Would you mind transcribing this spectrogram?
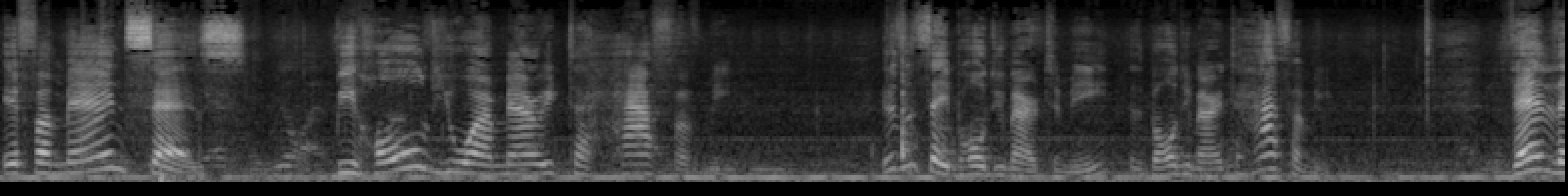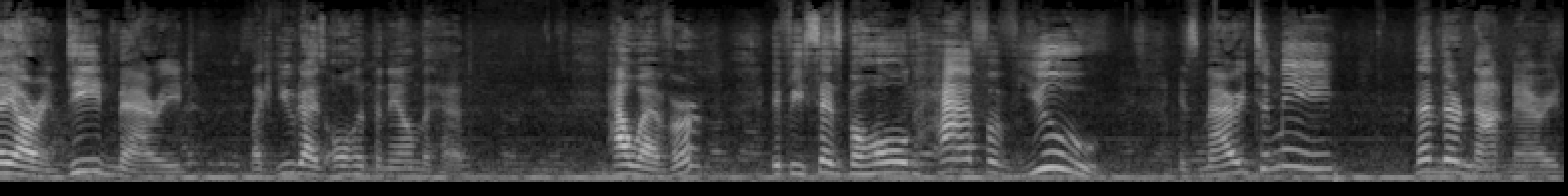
If a man says, Behold, you are married to half of me, he doesn't say, Behold, you married to me. He says, Behold, you married to half of me. Then they are indeed married, like you guys all hit the nail on the head. However, if he says, Behold, half of you is married to me, then they're not married.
